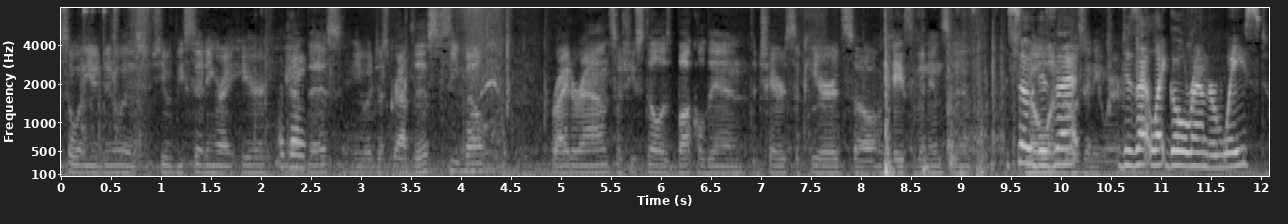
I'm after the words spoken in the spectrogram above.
So what you do is she would be sitting right here. You Okay. have this, and you would just grab this seatbelt right around, so she still is buckled in. The chair's secured, so in case of an incident, So no does one that goes anywhere. does that like go around her waist?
